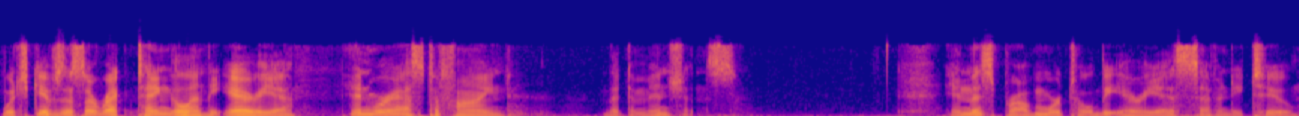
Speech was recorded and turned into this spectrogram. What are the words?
which gives us a rectangle and the area, and we're asked to find the dimensions. In this problem, we're told the area is 72.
